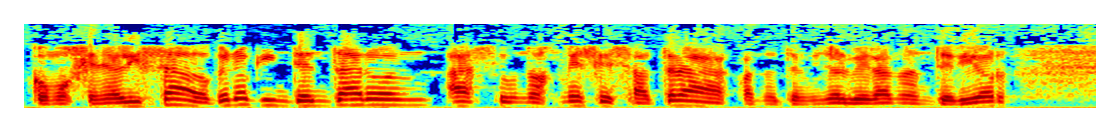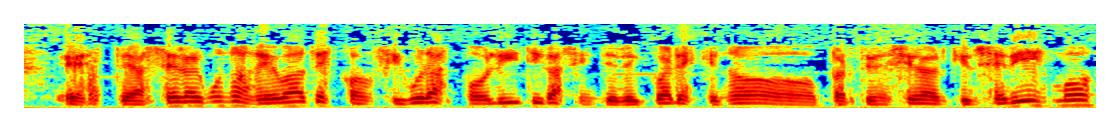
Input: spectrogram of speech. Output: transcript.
como generalizado. Creo que intentaron hace unos meses atrás, cuando terminó el verano anterior, este, hacer algunos debates con figuras políticas e intelectuales que no pertenecían al kirchnerismo.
